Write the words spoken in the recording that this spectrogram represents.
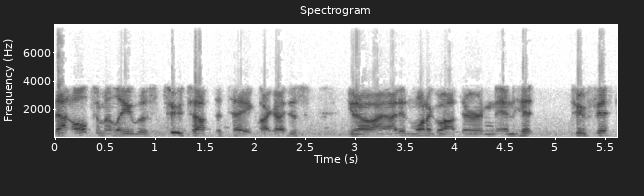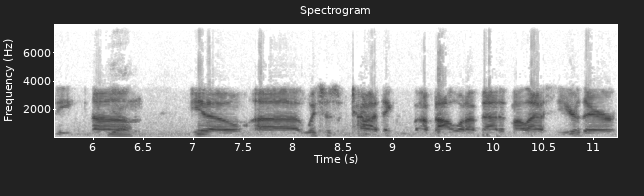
that ultimately was too tough to take. Like I just you know, I, I didn't want to go out there and, and hit 250. Um, yeah. You know, uh, which is kind of I think about what I batted my last year there.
